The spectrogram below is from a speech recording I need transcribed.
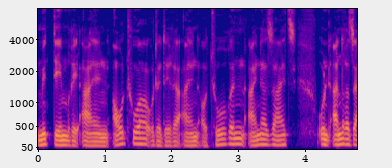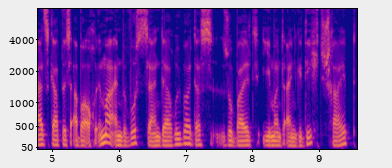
mit dem realen Autor oder der realen Autorin einerseits und andererseits gab es aber auch immer ein Bewusstsein darüber, dass sobald jemand ein Gedicht schreibt,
